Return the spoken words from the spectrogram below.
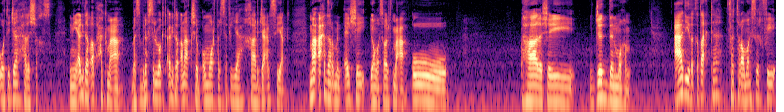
وتجاه هذا الشخص. إني أقدر أضحك معاه بس بنفس الوقت أقدر أناقشه بأمور فلسفية خارجة عن السياق. ما أحذر من أي شيء يوم أسولف معاه. أوه. هذا شيء جدا مهم. عادي إذا قطعته فترة وما يصير في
